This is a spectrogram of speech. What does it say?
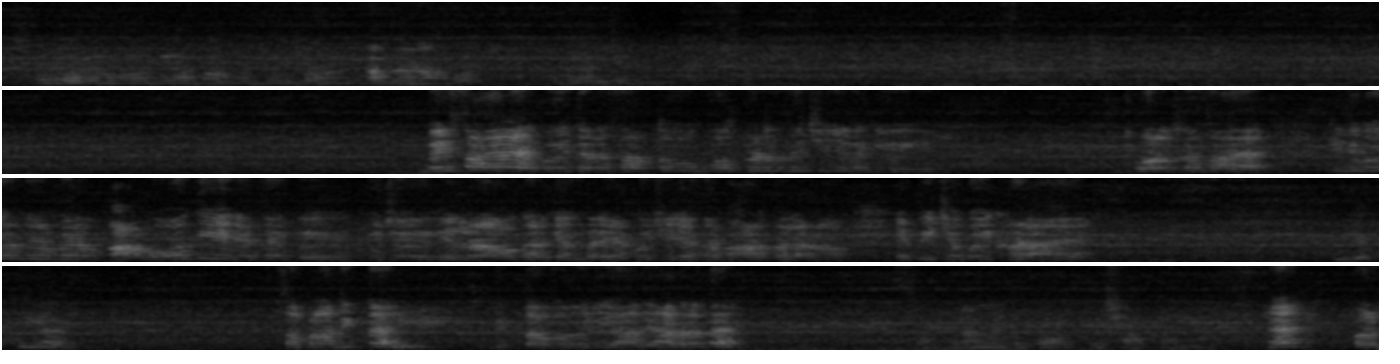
दूसरा भाई साया है कोई तेरे साथ तो हॉस्पिटल से चीज़ें लगी हुई है औरत का साया है किसी को घर में आग होती है जैसे कुछ हिल रहा हो घर के अंदर या कुछ जैसे बाहर से लगा हो या पीछे कोई खड़ा है देखती है सपना दिखता है दिखता हो तो याद याद रहता है। है। पर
